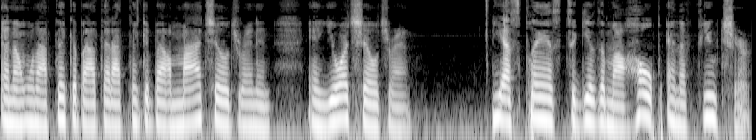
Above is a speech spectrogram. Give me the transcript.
And when I think about that, I think about my children and, and your children. He has plans to give them a hope and a future,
